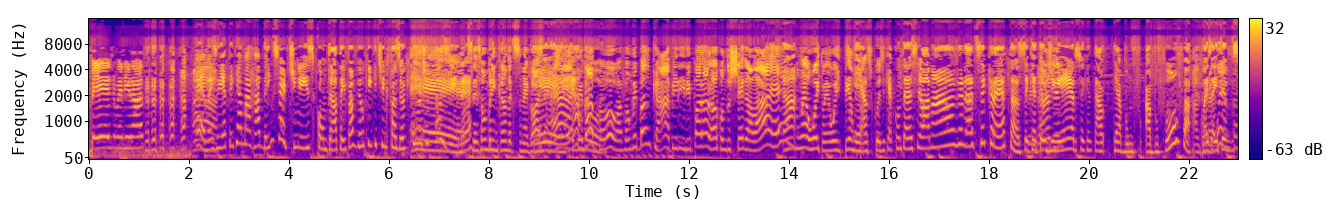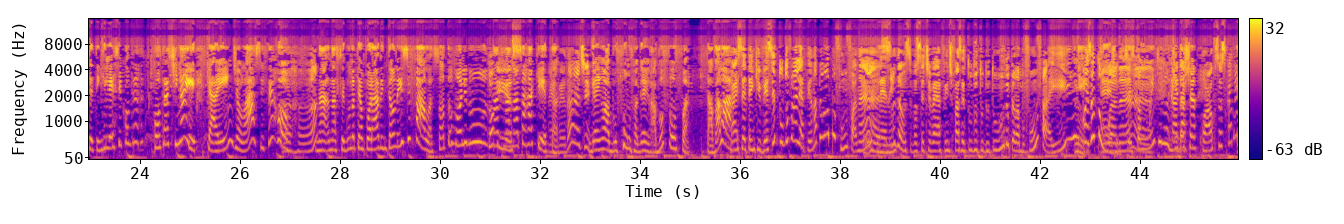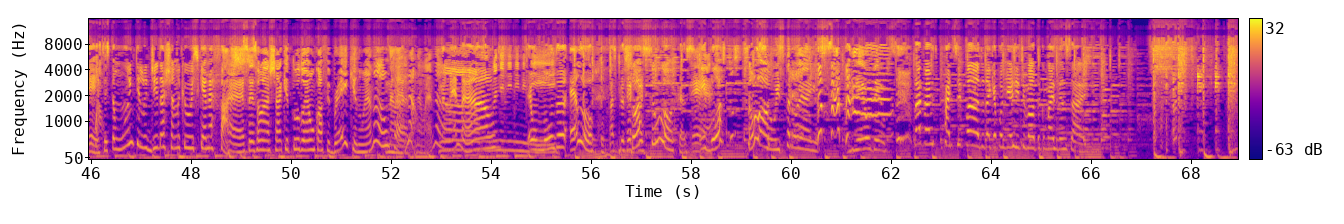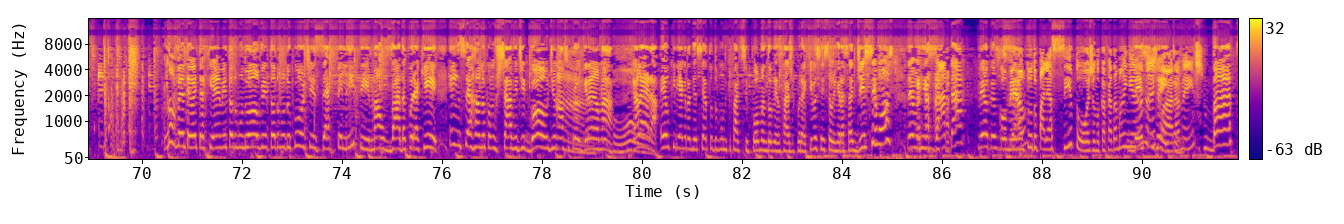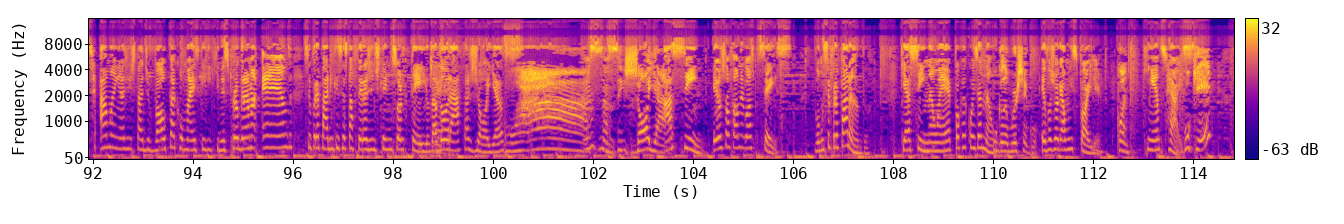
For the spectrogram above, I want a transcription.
Beijo, meninas. É, mas ia ter que amarrar bem certinho aí esse contrato aí pra ver o que, que tinha que fazer, o que, que não tinha que fazer, né? Vocês vão brincando com esse negócio? É, É, vida amor. boa, vamos me bancar, piriri pororó. Quando chega lá, é, Ah. não é 8, é 80. É as coisas que acontecem lá na verdade secreta. Você quer ter o dinheiro, você quer tá- ter a, bunf- a bufunfa, Agora mas aí você- tem que ler esse contra- contratinho aí. Que a Angel lá se ferrou. Aham. Na, na segunda temporada, então nem se fala. Só tomou ali no, na, Tobias. na, na tarraqueta. É verdade. Ganhou a bufunfa? Ganhou a bufunfa. Tava lá. Mas você tem que ver se tudo vale a pena pela bufunfa, né? É, né? Se Não, se você tiver afim de fazer tudo, tudo, tudo pela bufunfa, aí É, coisa tua, é, gente, né? vocês estão muito iludidos achando- qual com seus cada É, vocês estão muito iludidos achando que o esquema é fácil. É, vocês vão achar que tudo é um coffee break? Não é não, Não cara. é não. Não é não. Não é não. O mundo é louco. As pessoas são loucas. É. E gostos são loucos. São estranhos. Meu Deus. Vai par- participando, daqui a pouquinho a gente volta com mais mensagem. 98 FM, todo mundo ouve, todo mundo curte. Zé Felipe, malvada por aqui, encerrando com chave de gold o nosso programa. bom. Galera, eu queria agradecer a todo mundo que participou, mandou mensagem por aqui. Vocês são engraçadíssimos. Demos risada. Meu Deus do Comeram céu. tudo palhacito hoje no café da manhã, Desse né? jeito. Claramente. But amanhã a gente tá de volta com mais Kiki nesse programa. And se preparem que sexta-feira a gente tem um sorteio da É. Dorata Joias. Nossa, assim, joia! Assim, eu só falo um negócio pra vocês. Vamos se preparando. Que assim, não é pouca coisa, não. O glamour chegou. Eu vou jogar um spoiler. Quanto? 500 reais. O quê?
